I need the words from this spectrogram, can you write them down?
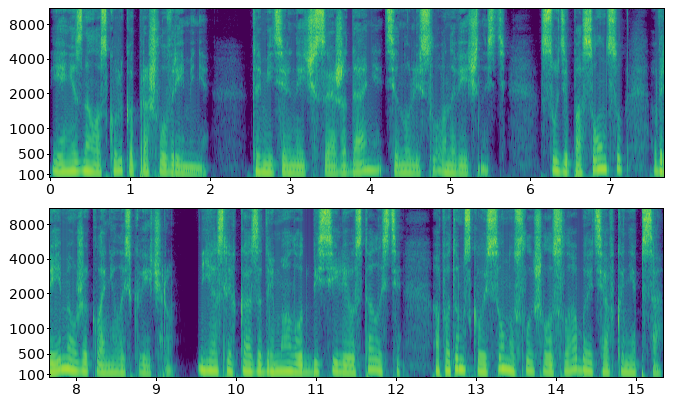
Я не знала, сколько прошло времени. Томительные часы ожидания тянулись словно вечность. Судя по солнцу, время уже клонилось к вечеру. Я слегка задремала от бессилия и усталости, а потом сквозь сон услышала слабое тявканье пса.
